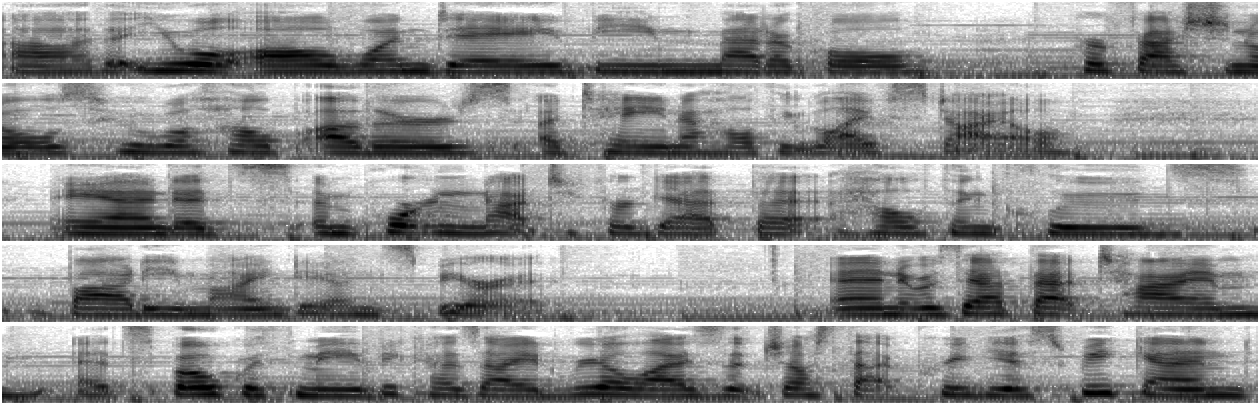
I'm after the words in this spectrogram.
uh, that you will all one day be medical professionals who will help others attain a healthy lifestyle. And it's important not to forget that health includes body, mind, and spirit. And it was at that time it spoke with me because I had realized that just that previous weekend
